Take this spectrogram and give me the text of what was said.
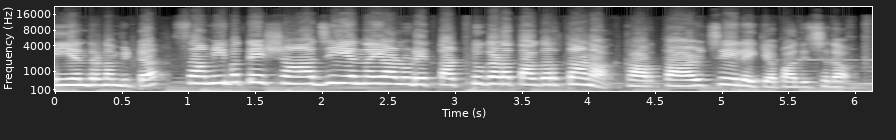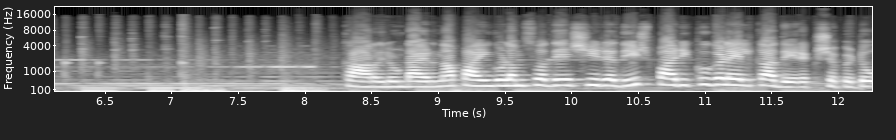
നിയന്ത്രണം വിട്ട് സമീപത്തെ ഷാജി എന്നയാളുടെ തട്ടുകട തകർത്താണ് കാർ താഴ്ചയിലേക്ക് പതിച്ചത്. കാറിലുണ്ടായിരുന്ന പൈങ്കുളം സ്വദേശി രതീഷ് പരിക്കുകളേൽക്കാതെ രക്ഷപ്പെട്ടു.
